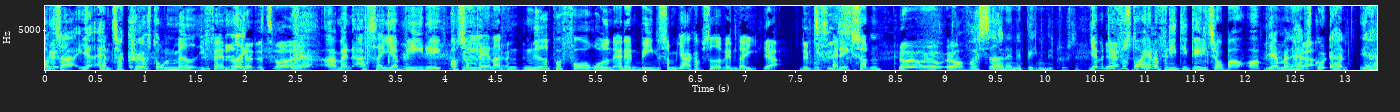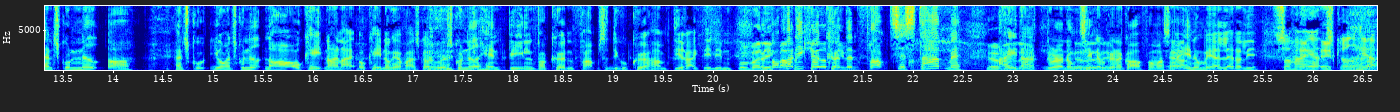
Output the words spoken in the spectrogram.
og tager, ja, han tager kørestolen med i faldet, ikke? Ja, det tror jeg. Ja, men altså, jeg ved det ikke. Og så lander den nede på forruden af den bil, som Jakob sidder og venter i. Ja, lige præcis. Er det ikke sådan? Jo, jo, jo. jo. Hvorfor sidder han inde i bilen lige pludselig? Jamen, det Ja. forstår jeg heller, fordi de deltager jo bare op. Jamen, han, Ja. skulle, han, ja, han skulle ned og... Han skulle, jo, han skulle ned... Nå, okay, nej, nej, okay, nu kan jeg faktisk godt... Han skulle ned og hente bilen for at køre den frem, så de kunne køre ham direkte ind i den. Hvorfor er det Men ikke hvorfor har de ikke bare kørt den frem til at starte med? Ej, det der, nu er der nogle ting, der det begynder at gå op for mig, som Ja. er endnu mere latterlige. Så har jeg skrevet her,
